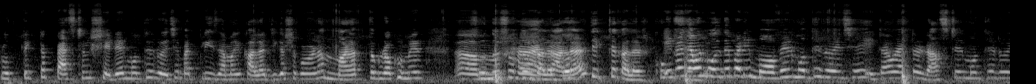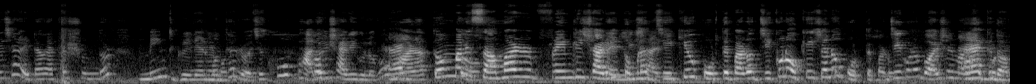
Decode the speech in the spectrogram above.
প্রত্যেকটা প্যাস্টেল শেডের মধ্যে রয়েছে বাট প্লিজ আমাকে কালার জিজ্ঞাসা করো না মারাত্মক রকমের আম, সুন্দর সুন্দর হ্যাঁ, কালার প্রত্যেকটা কালার এটা যেমন বলতে পারি মভের মধ্যে রয়েছে এটাও একটা রাস্টের মধ্যে রয়েছে আর এটাও একটা সুন্দর মিন্ট গ্রিনের মধ্যে রয়েছে। খুব ভালো শাড়িগুলো মারাত্মক। মানে সামার ফ্রেন্ডলি শাড়ি তোমরা যে কেউ পড়তে পারো যে কোনো অকেশনেও পড়তে পারো। যে কোনো বয়সের মানুষ একদম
